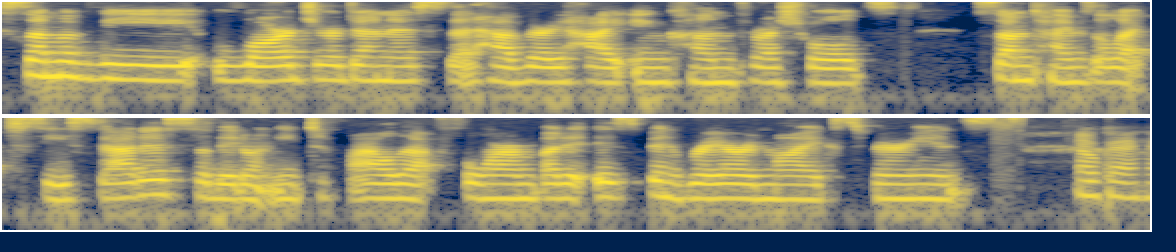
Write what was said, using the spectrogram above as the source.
Some of the larger dentists that have very high income thresholds sometimes elect C status, so they don't need to file that form, but it, it's been rare in my experience Okay.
